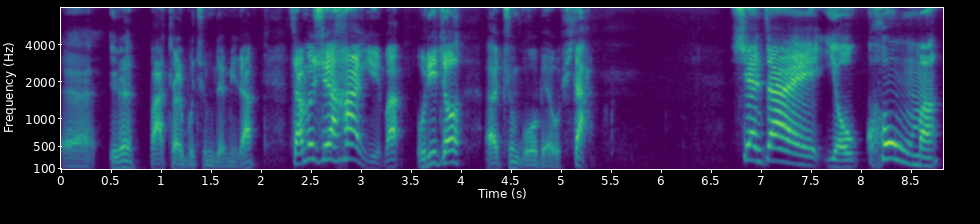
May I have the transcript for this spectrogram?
에, 이런 빠자를 붙이면 됩니다. 咱们学汉语吧. 우리 저 어, 중국어 배웁시다. 现在有空吗?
